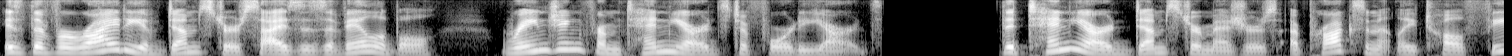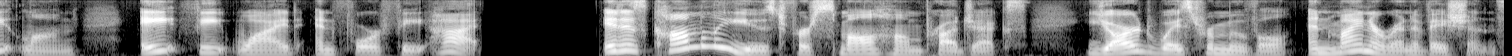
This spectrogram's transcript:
is the variety of dumpster sizes available, ranging from 10 yards to 40 yards. The 10 yard dumpster measures approximately 12 feet long, 8 feet wide, and 4 feet high. It is commonly used for small home projects, yard waste removal, and minor renovations.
